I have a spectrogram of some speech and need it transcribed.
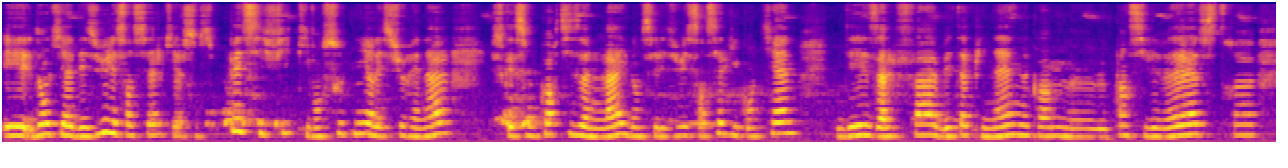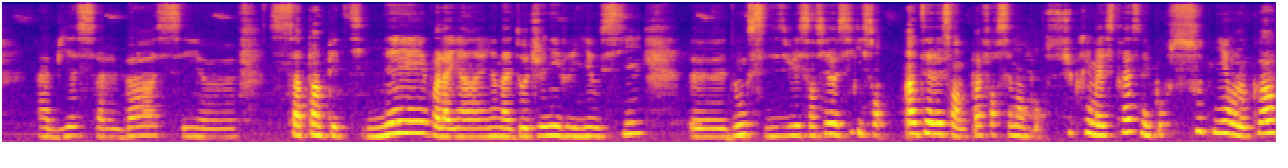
Et donc il y a des huiles essentielles qui elles sont spécifiques, qui vont soutenir les surrénales, puisqu'elles sont cortisone-like, donc c'est les huiles essentielles qui contiennent des alpha-bétapinènes comme euh, le pain sylvestre, Abies alba, c'est euh, sapin pectiné, voilà, il y, en a d'autres, genévrier aussi. Euh, donc c'est des huiles essentielles aussi qui sont intéressantes, pas forcément pour supprimer le stress, mais pour soutenir le corps,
